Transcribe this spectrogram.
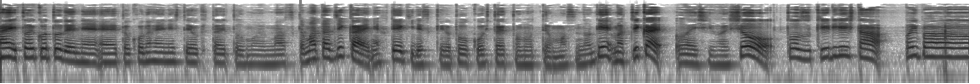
はい。ということでね、えっ、ー、と、この辺にしておきたいと思います。また次回ね、不定期ですけど投稿したいと思ってますので、まあ、次回お会いしましょう。とずきりでした。バイバーイ。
